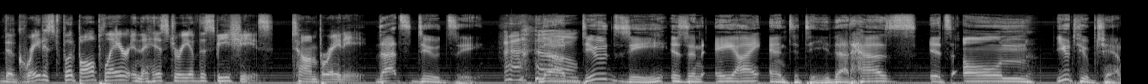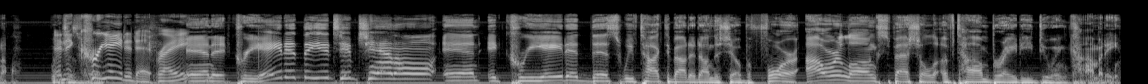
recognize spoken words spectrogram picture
the greatest football player in the history of the species, Tom Brady. that's Dudesy. Oh. Now, Dudesy is an AI entity that has its own YouTube channel. and it created it, right? and it created the YouTube channel and it created this. We've talked about it on the show before hour long special of Tom Brady doing comedy.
